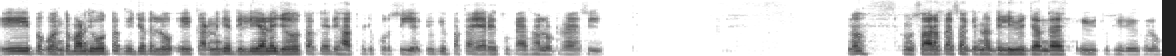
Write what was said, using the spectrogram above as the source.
ਇਹ ਭਗਵੰਤ ਮਾਨ ਦੀ ਉਦੋਂ ਤੱਕ ਇੱਜ਼ਤ ਲੋ, ਇਹ ਕਰਨਗੇ ਦਿੱਲੀ ਵਾਲੇ ਜਦੋਂ ਤੱਕ ਇਹਦੇ ਹੱਥ ਵਿੱਚ ਕੁਰਸੀ ਹੈ। ਕਿਉਂਕਿ ਪਤਾ ਯਾਰ ਇਥੋਂ ਪੈਸਾ ਲੁੱਟਣਾ ਸੀ। ਨਾ, ਹੁਣ ਸਾਰਾ ਪੈਸਾ ਕਿੰਨਾ ਦਿੱਲੀ ਵਿੱਚ ਜਾਂਦਾ ਹੈ, ਇਹ ਵੀ ਤੁਸੀਂ ਦੇਖ ਲਓ।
